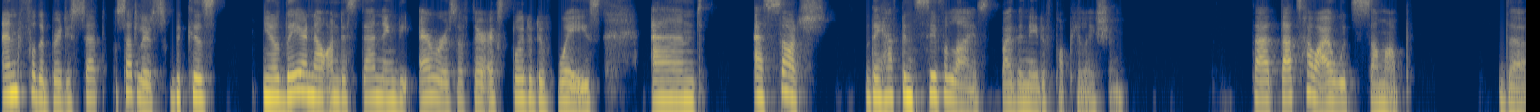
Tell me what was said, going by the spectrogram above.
and for the British set- settlers because you know they are now understanding the errors of their exploitative ways and as such they have been civilized by the native population that that's how i would sum up the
